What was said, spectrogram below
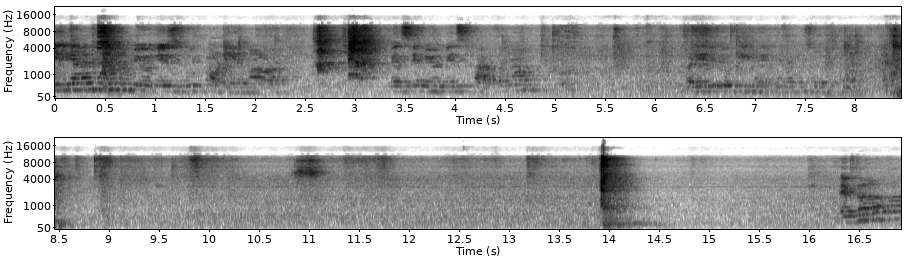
ਇਹ ਕਹਿੰਦਾ ਕਿ ਮੈਨੂੰ ਮਿਓਨੀਜ਼ ਜ਼ਰੂਰ ਪਾਉਣੀ ਹੈ ਨਾਲ, ਵੈਸੇ ਮਿਓਨੀਜ਼ ਖਾਤਮ ਆ ਪਰ ਇਹਦੇ ਜੋਗੀ ਹੈ ਕਿ ਨਹੀਂ ਚਲੋ ਏਦਾਂ ਨਾ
